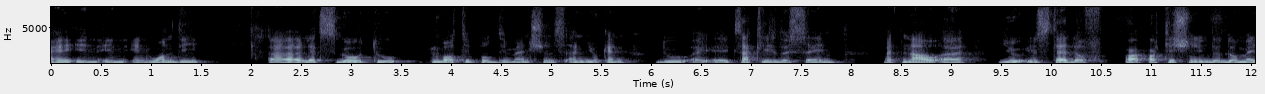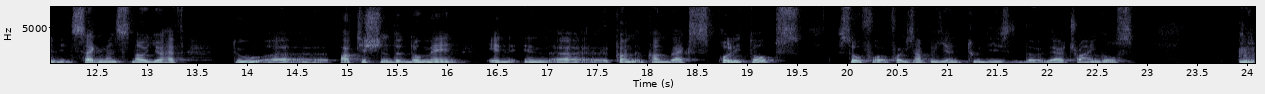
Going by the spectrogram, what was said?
uh, in, in, in 1D. Uh, let's go to multiple dimensions and you can do uh, exactly the same, but now uh, you, instead of partitioning the domain in segments, now you have to uh, partition the domain in, in uh, con convex polytopes. So for, for example, here in 2D, there are triangles. and,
